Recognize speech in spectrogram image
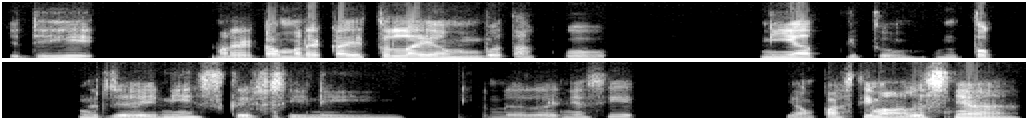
Jadi mereka-mereka itulah yang membuat aku niat gitu untuk ngerjain nih skripsi ini. Kendalanya sih yang pasti malesnya.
